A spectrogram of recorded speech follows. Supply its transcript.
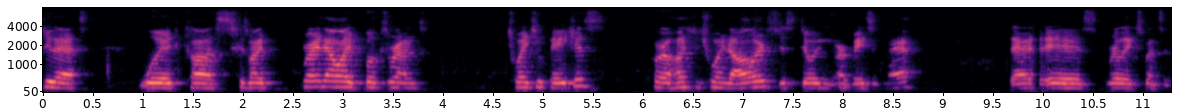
do that would cost because my right now my book's around 22 pages for 120 dollars. Just doing our basic math, that is really expensive.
